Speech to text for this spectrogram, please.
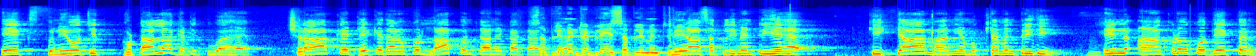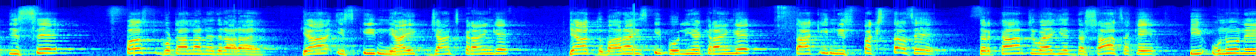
एक सुनियोजित घोटाला घटित हुआ है। शराब के ठेकेदारों को लाभ पहुँचाने का काम सप्लीमेंट्री प्लीज़ सप्लीमेंट्री मेरा सप्लीमेंट्री ये है कि क्या माननीय मुख्यमंत्री जी इन आंकड़ों को देखकर जिससे स्पष्ट घोटाला नज़र आ रहा है क्या इसकी न्यायिक जाँच कराएँगे? क्या दोबारा इसकी बोलियाँ कराएँगे? ताकि निष्पक्षता से सरकार जो है ये दर्शा सके कि उन्होंने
